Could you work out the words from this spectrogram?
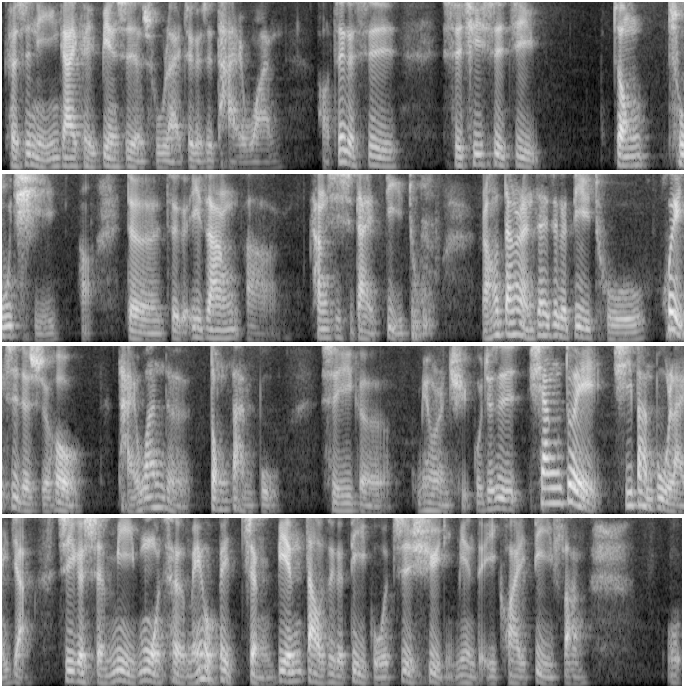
可是你应该可以辨识的出来，这个是台湾，好，这个是十七世纪中初期啊的这个一张啊康熙时代地图。然后，当然在这个地图绘制的时候，台湾的东半部是一个没有人去过，就是相对西半部来讲，是一个神秘莫测、没有被整编到这个帝国秩序里面的一块地方。我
